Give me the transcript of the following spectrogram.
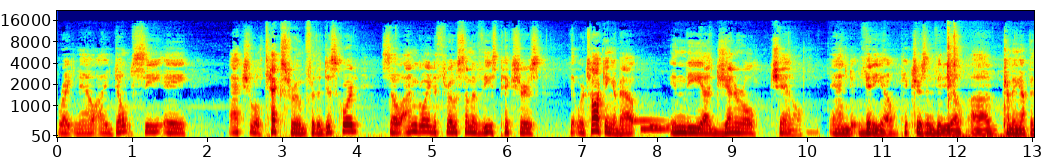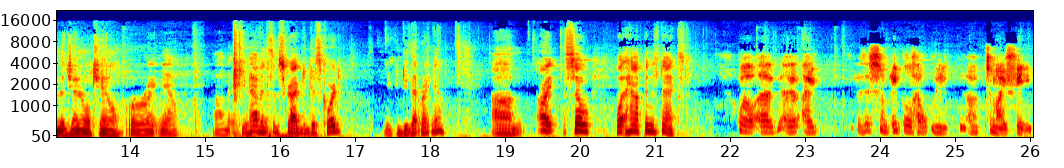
right now, I don't see a actual text room for the Discord, so I'm going to throw some of these pictures that we're talking about in the uh, general channel and video, pictures and video uh, coming up in the general channel right now. Um, if you haven't subscribed to Discord, you can do that right now. Um, all right, so what happens next? Well, uh, I, I, some people helped me up to my feet,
